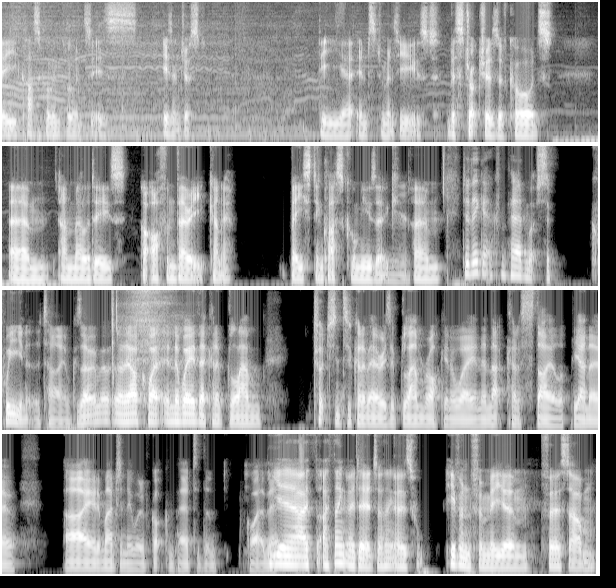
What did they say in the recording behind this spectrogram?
The classical influence is isn't just the uh, instruments used. The structures of chords um, and melodies are often very kind of based in classical music. Mm. Um, Did they get compared much to Queen at the time? Because they are quite, in a way, they're kind of glam, touched into kind of areas of glam rock in a way, and then that kind of style of piano. I'd imagine they would have got compared to them quite a bit. yeah, I, th- I think they did. I think those even for me, um, first album,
